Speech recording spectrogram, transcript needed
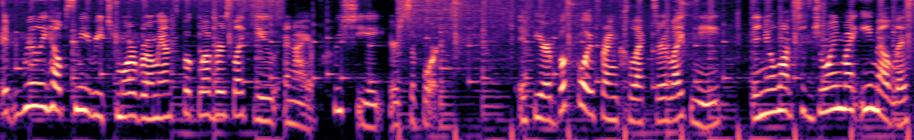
It really helps me reach more romance book lovers like you, and I appreciate your support. If you're a book boyfriend collector like me, then you'll want to join my email list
